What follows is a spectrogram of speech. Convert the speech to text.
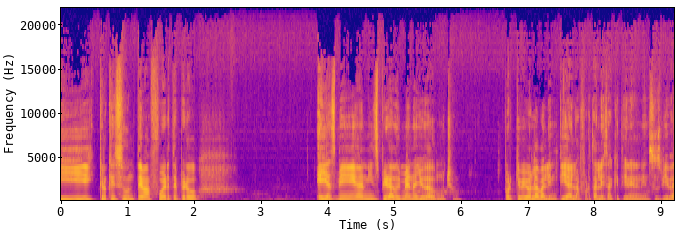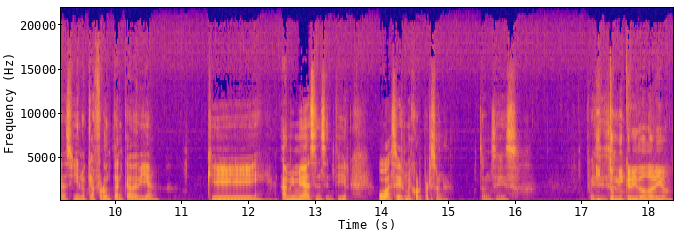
y creo que es un tema fuerte, pero ellas me han inspirado y me han ayudado mucho, porque veo la valentía la fortaleza que tienen en sus vidas y en lo que afrontan cada día, que a mí me hacen sentir o hacer mejor persona. Entonces, pues ¿Y tú, eso. mi querido Darío?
